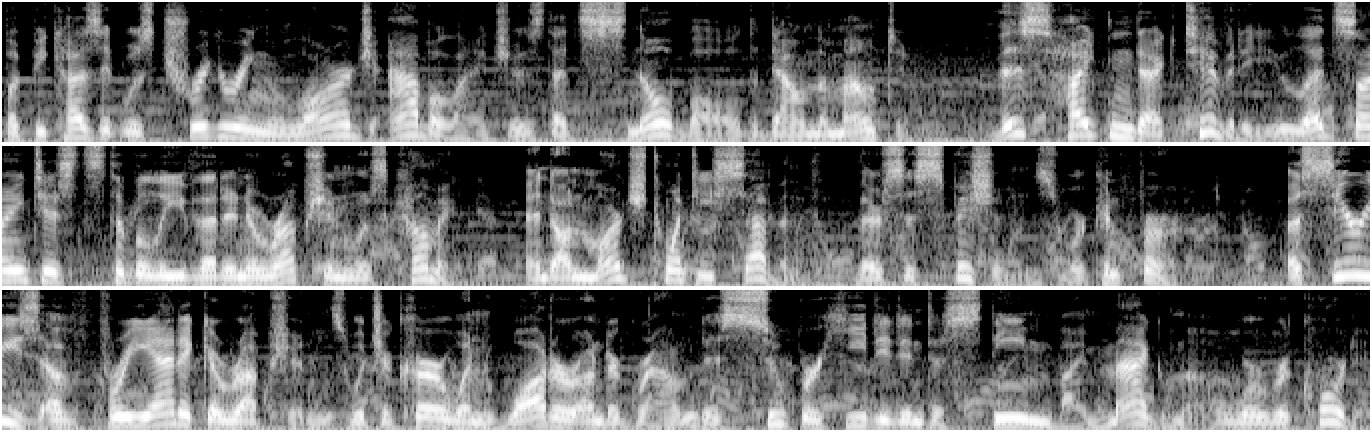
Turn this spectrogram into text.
but because it was triggering large avalanches that snowballed down the mountain. This heightened activity led scientists to believe that an eruption was coming, and on March 27th, their suspicions were confirmed. A series of phreatic eruptions, which occur when water underground is superheated into steam by magma, were recorded,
